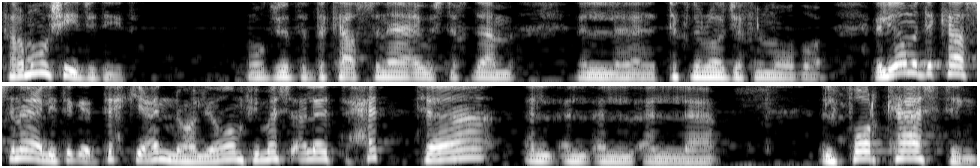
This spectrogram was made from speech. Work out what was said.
ترى ما هو شيء جديد. موجود الذكاء الصناعي واستخدام التكنولوجيا في الموضوع. اليوم الذكاء الصناعي اللي تحكي عنه اليوم في مسألة حتى ال forecasting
